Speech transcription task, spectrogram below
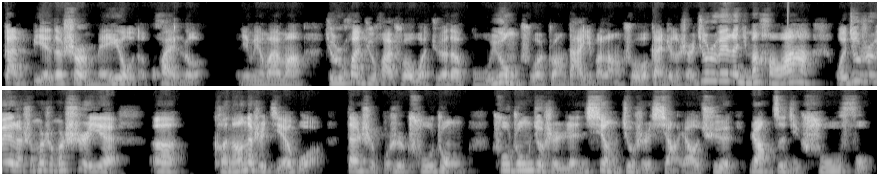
干别的事儿没有的快乐。你明白吗？就是换句话说，我觉得不用说装大尾巴狼，说我干这个事儿就是为了你们好啊，我就是为了什么什么事业，呃，可能那是结果。但是不是初衷，初衷就是人性，就是想要去让自己舒服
